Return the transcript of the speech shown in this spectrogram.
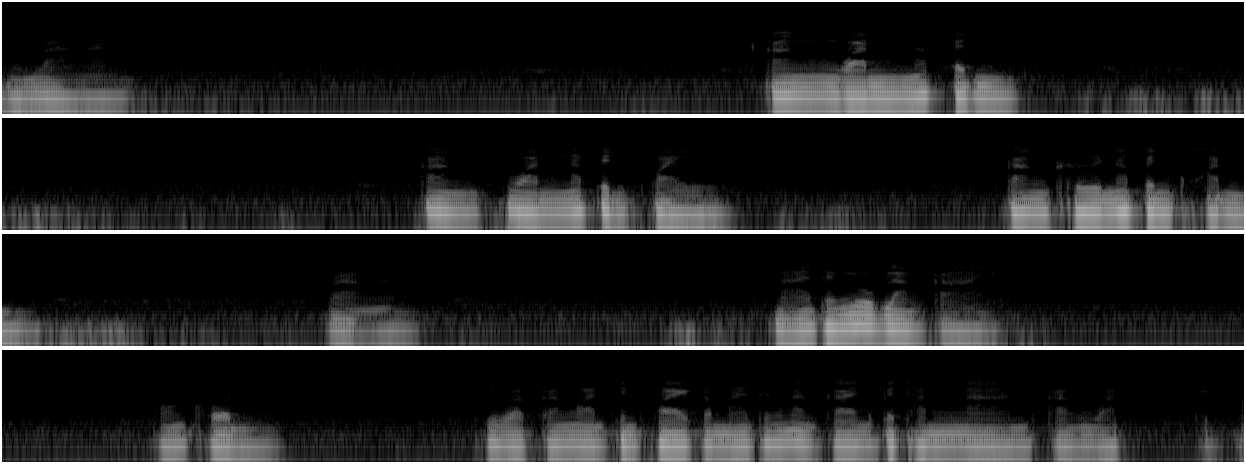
เห็นว่างั้นกลางวันนะเป็นกลางวันนะเป็นไฟ กลางคืนนะเป็นควันว่างั้นหมายถึงรูปร่างกาย ของคน ที่ว่ากลางวันเป็นไฟก็หมายถึงร่างกายไปทำงานกลางวันเป็นไฟ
